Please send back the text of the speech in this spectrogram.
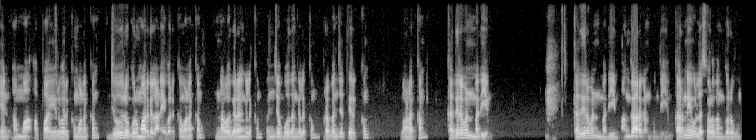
என் அம்மா அப்பா இருவருக்கும் வணக்கம். ஜோதிட குருமார்கள் அனைவருக்கும் வணக்கம். நவகிரகங்களுக்கும் பஞ்சபூதங்களுக்கும் பிரபஞ்சத்திற்கும் வணக்கம். கதிரவன் மதியம். கதிரவன் மதியும் அங்காரகன் புந்தியும் கருணை உள்ள சுரதம் குருவும்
